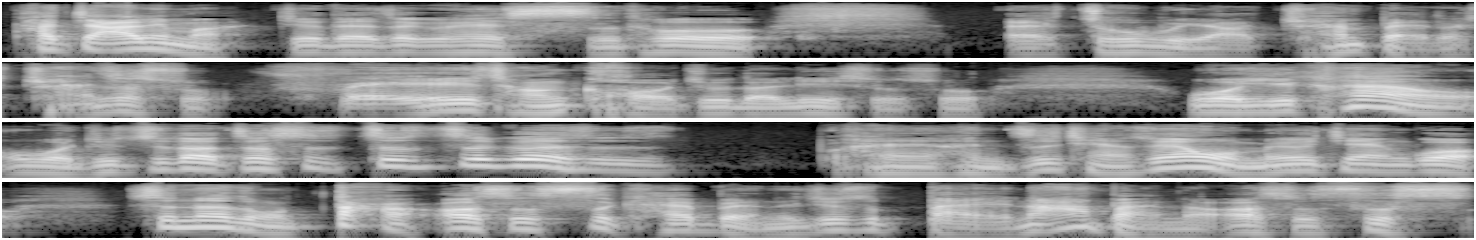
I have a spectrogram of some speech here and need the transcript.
他家里嘛就在这块石头。哎，周围啊，全摆的全是书，非常考究的历史书。我一看，我就知道这是这这个是很很值钱。虽然我没有见过，是那种大二十四开本的，就是百纳版的二十四史，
